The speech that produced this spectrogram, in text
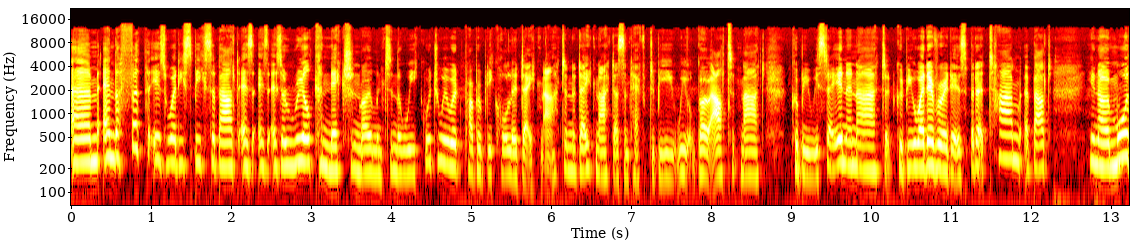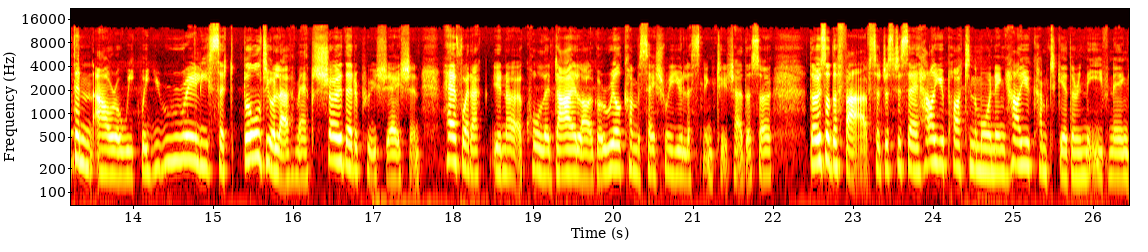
Um, and the fifth is what he speaks about as, as, as a real connection moment in the week, which we would probably call a date night. And a date night doesn't have to be we go out at night, could be we stay in a night, it could be whatever it is, but a time about, you know, more than an hour a week where you really sit, build your love map, show that appreciation, have what I, you know, I call a dialogue, a real conversation where you're listening to each other. So those are the five. So just to say how you part in the morning, how you come together in the evening,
